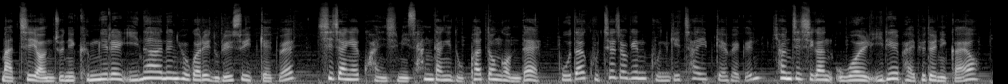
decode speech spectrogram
마치 연준이 금리를 인하하는 효과를 누릴 수 있게 돼 시장의 관심이 상당히 높았던 건데 보다 구체적인 분기 차입 계획은 현지 시간 5월 1일 발표되니까요.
